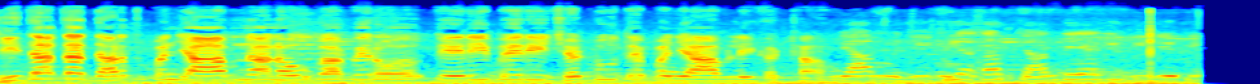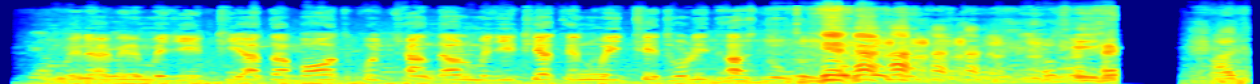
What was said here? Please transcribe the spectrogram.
ਜਿਹਦਾ ਤਾਂ ਦਰਦ ਪੰਜਾਬ ਨਾਲ ਹੋਊਗਾ ਫਿਰ ਉਹ ਤੇਰੀ ਮੇਰੀ ਛੱਡੂ ਤੇ ਪੰਜਾਬ ਲਈ ਇਕੱਠਾ ਹੋਊ। ਕਿਆ ਮਜੀਠੀਆ ਸਾਹਿਬ ਚਾਹੁੰਦੇ ਆ ਕਿ ਬੀਜੇਪੀ ਮੇਰਾ ਵੀਰ ਮਜੀਠੀਆ ਤਾਂ ਬਹੁਤ ਕੁਝ ਚਾਹੁੰਦਾ ਹੁਣ ਮਜੀਠੀਆ ਤੈਨੂੰ ਇੱਥੇ ਥੋੜੀ ਦੱਸ ਦੂੰਗਾ ਅੱਜ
